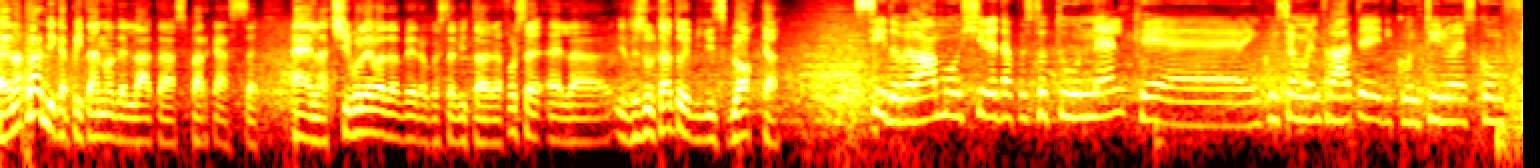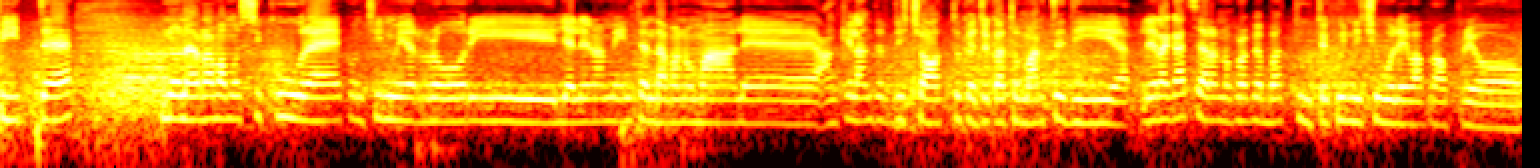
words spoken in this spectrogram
Elena Prandi, capitano dell'Ata Sparcasse. Elena, ci voleva davvero questa vittoria, forse è la, il risultato che vi sblocca. Sì, dovevamo uscire da questo tunnel è, in cui siamo entrate di continue sconfitte, non eravamo sicure, continui errori, gli allenamenti andavano male, anche l'Under 18 che ha giocato martedì, le ragazze erano proprio abbattute, quindi ci voleva proprio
